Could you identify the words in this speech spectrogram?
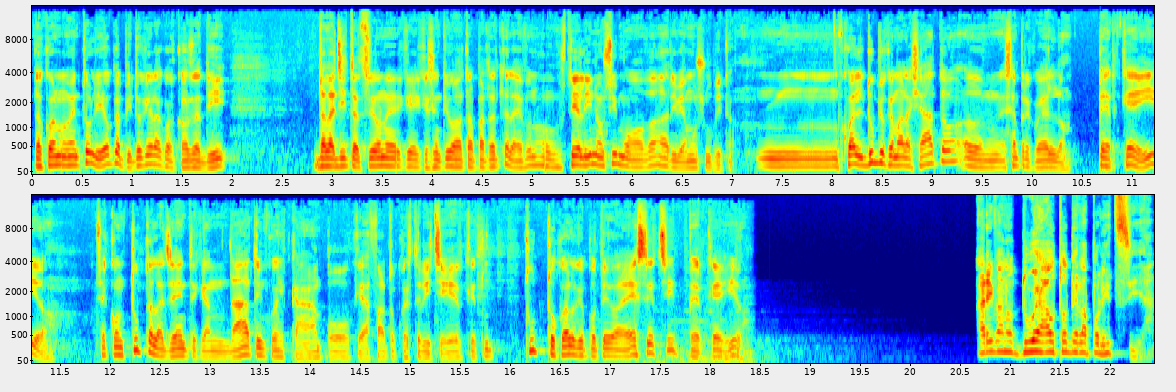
Da quel momento lì ho capito che era qualcosa di... Dall'agitazione che, che sentivo dall'altra parte del telefono, stia lì, non si muova, arriviamo subito. Mm, quel dubbio che mi ha lasciato eh, è sempre quello, perché io? Cioè con tutta la gente che è andata in quel campo, che ha fatto queste ricerche, tu, tutto quello che poteva esserci, perché io? Arrivano due auto della polizia.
